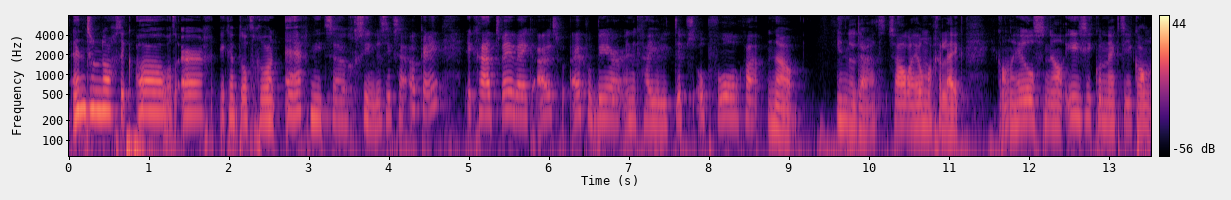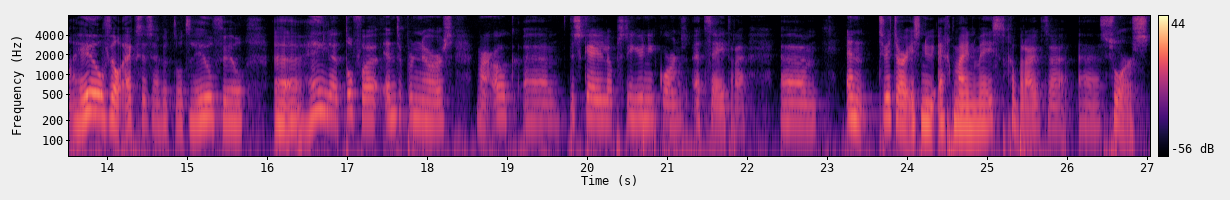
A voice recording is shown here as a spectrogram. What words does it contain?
En toen dacht ik, oh wat erg. Ik heb dat gewoon echt niet zo gezien. Dus ik zei, oké, ik ga twee weken uit, uitproberen en ik ga jullie tips opvolgen. Nou, inderdaad, ze hadden helemaal gelijk. Je kan heel snel easy connecten. Je kan heel veel access hebben tot heel veel uh, hele toffe entrepreneurs. Maar ook um, de scale-ups, de unicorns, et cetera. Um, en Twitter is nu echt mijn meest gebruikte uh, source.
